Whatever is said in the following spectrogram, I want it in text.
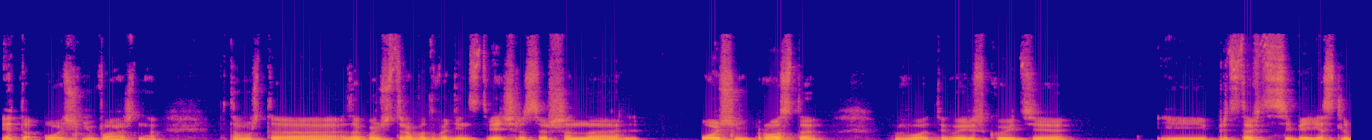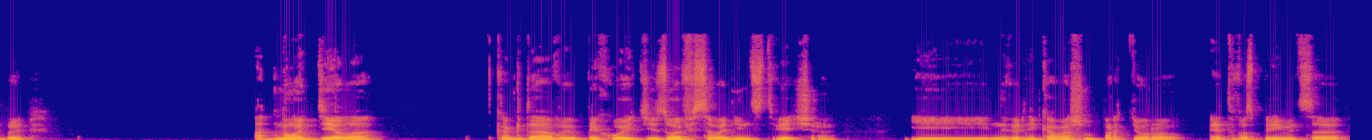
Это очень важно, потому что закончить работу в 11 вечера совершенно очень просто. Вот, и вы рискуете... И представьте себе, если бы одно дело, когда вы приходите из офиса в 11 вечера, и наверняка вашему партнеру это воспримется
